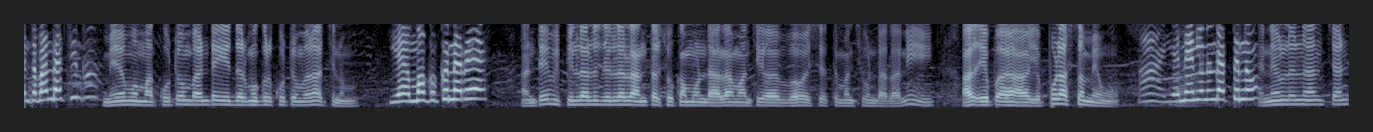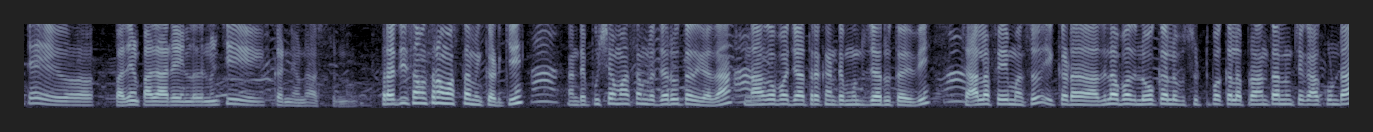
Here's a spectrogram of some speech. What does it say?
ఎంతమంది వచ్చిండ్రు? మేము మా కుటుంబం అంటే ఇద్దరు ముగ్గురు కుటుంబం వచ్చినాం ఏం మొక్కుకున్నారే? అంటే మీ పిల్లలు జిల్లలు అంతా సుఖం ఉండాలా? మంచిగా భవిష్యత్తు మంచిగా ఉండాలని ఎప్పుడు వస్తాం మేము? ఎన్నేళ్ళ నుండి ఏళ్ళ నుంచి అంటే పదిహేను పదహారు ఏళ్ళ నుంచి ఇక్కడనే వస్తున్నాం. ప్రతి సంవత్సరం వస్తాం ఇక్కడికి. అంటే పుష్యమాసంలో జరుగుతుంది కదా? నాగోబా జాతర కంటే ముందు జరుగుతుంది. ఇది చాలా ఫేమస్. ఇక్కడ ఆదిలాబాద్ లోకల్ చుట్టుపక్కల ప్రాంతాల నుంచి కాకుండా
